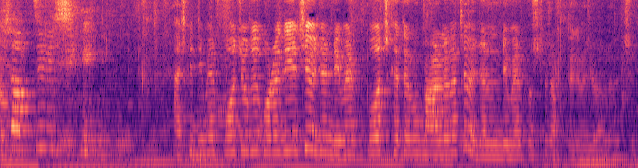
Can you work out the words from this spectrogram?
পোচটা সবচেয়ে বেশি আজকে ডিমের পোচ ওকে করে দিয়েছি ওই জন্য ডিমের পোচ খেতে খুব ভালো লেগেছে ওই জন্য ডিমের পোচটা সব থেকে বেশি ভালো হয়েছিল।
